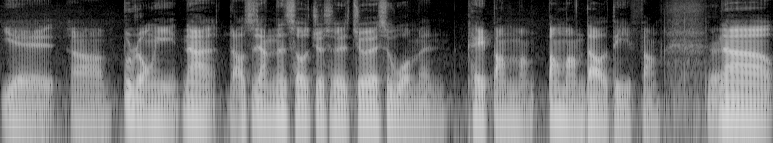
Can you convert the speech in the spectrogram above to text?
也呃不容易。那老实讲，那时候就是就会是我们可以帮忙帮忙到的地方。那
